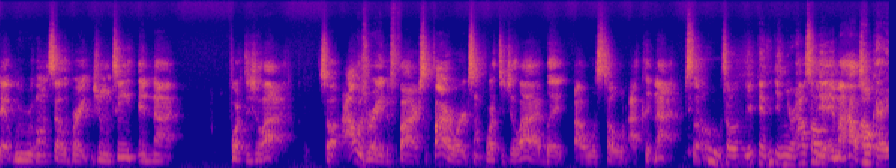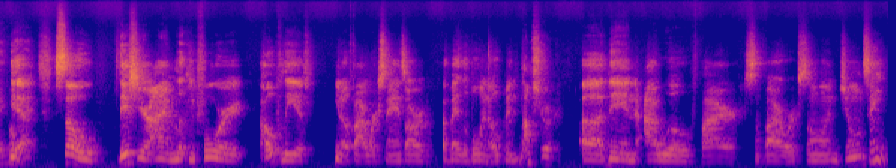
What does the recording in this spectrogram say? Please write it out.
that we were going to celebrate Juneteenth and not Fourth of July. So I was ready to fire some fireworks on Fourth of July, but I was told I could not. So Ooh, so in, in your household? yeah, in my house. Okay, okay. Yeah. So this year I am looking forward. Hopefully, if you know fireworks stands are available and open, I'm sure. uh, then I will fire some fireworks on Juneteenth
